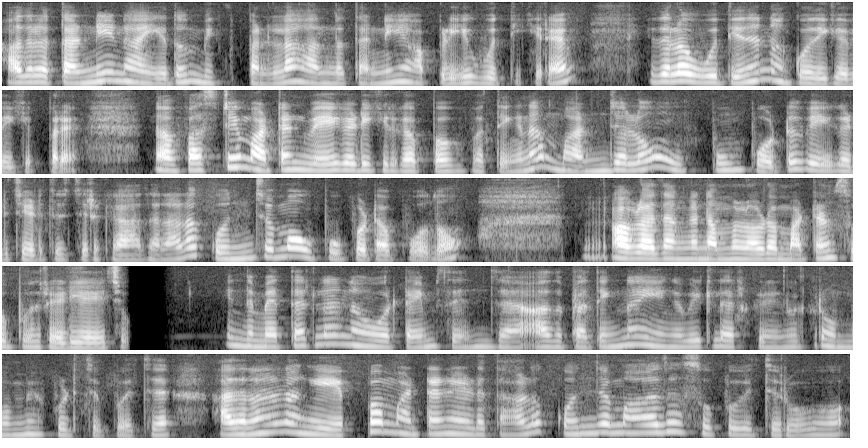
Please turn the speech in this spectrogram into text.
அதில் தண்ணி நான் எதுவும் மிக்ஸ் பண்ணல அந்த தண்ணியை அப்படியே ஊற்றிக்கிறேன் இதெல்லாம் ஊற்றி தான் நான் கொதிக்க வைக்க போகிறேன் நான் ஃபஸ்ட்டு மட்டன் வேகடிக்கிறப்ப பார்த்தீங்கன்னா மஞ்சளும் உப்பும் போட்டு வேகடிச்சு எடுத்து வச்சுருக்கேன் அதனால் கொஞ்சமாக உப்பு போட்டால் போதும் அவ்வளோதாங்க நம்மளோட மட்டன் சூப்பு ரெடி ஆயிடுச்சு இந்த மெத்தடில் நான் ஒரு டைம் செஞ்சேன். அது பார்த்திங்கன்னா எங்கள் வீட்டில் இருக்கிறவங்களுக்கு ரொம்பவே பிடிச்சி போச்சு. அதனால் நாங்கள் எப்போ மட்டன் எடுத்தாலும் கொஞ்சமாவது சூப்பு வச்சுருவோம்.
